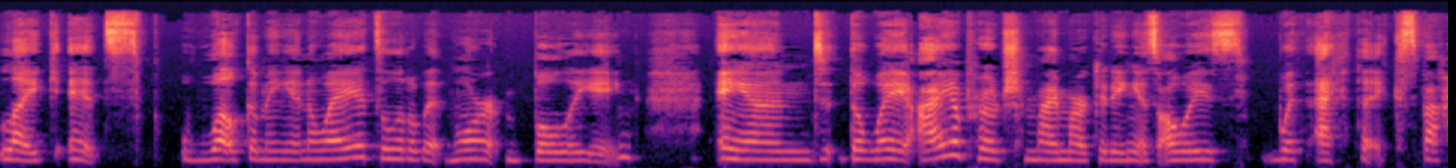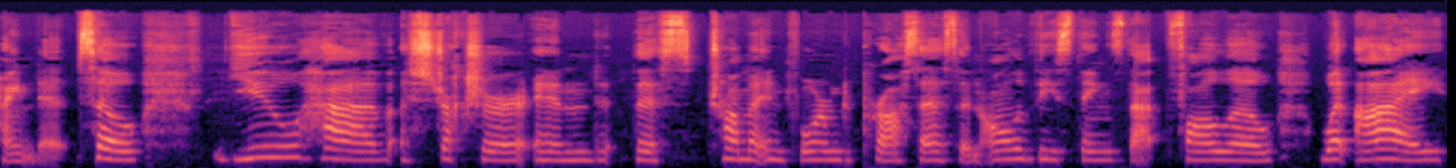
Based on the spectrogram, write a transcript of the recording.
like it's welcoming in a way. It's a little bit more bullying. And the way I approach my marketing is always with ethics behind it. So you have a structure and this trauma informed process and all of these things that follow what I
